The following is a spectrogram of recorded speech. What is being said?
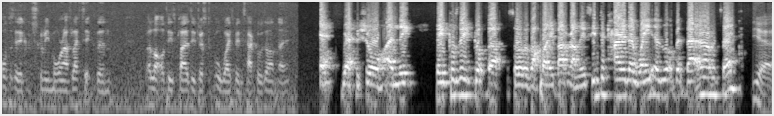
obviously they're just going to be more athletic than a lot of these players who've just always been tackles, aren't they? Yeah, yeah, for sure. And they they because they've got that sort of athletic background, they seem to carry their weight a little bit better. I would say. Yeah,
